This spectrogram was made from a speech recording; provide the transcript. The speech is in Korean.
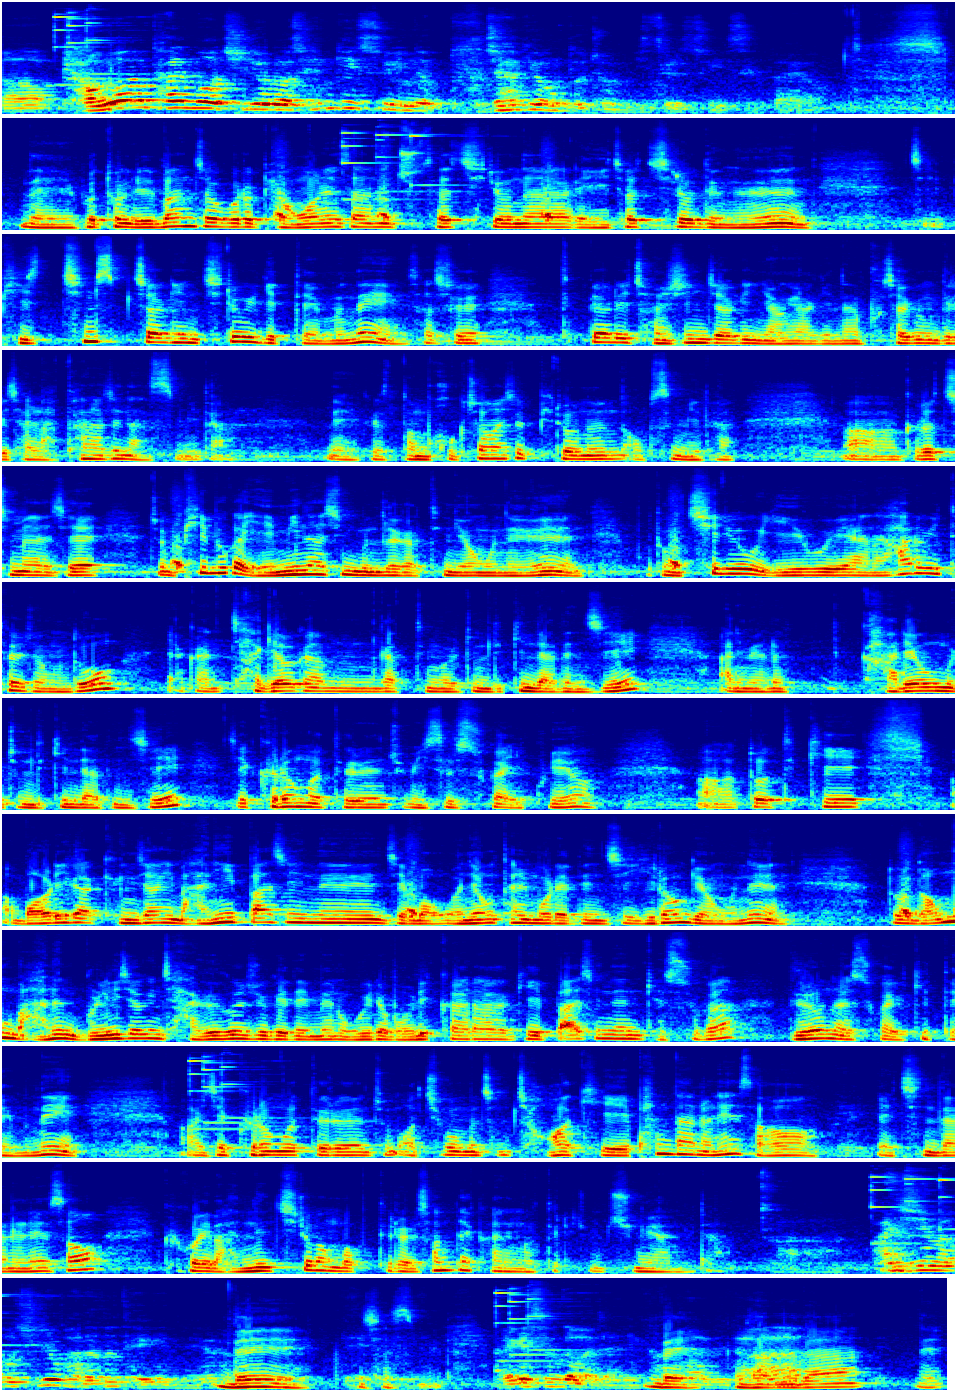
어, 병원 탈모 치료로 생길 수 있는 부작용도 좀 있을 수 있을까요? 네, 보통 일반적으로 병원에서 하는 주사 치료나 레이저 치료 등은 비침습적인 치료이기 때문에 사실 특별히 전신적인 영향이나 부작용들이 잘 나타나진 않습니다. 네, 그래서 너무 걱정하실 필요는 없습니다. 아, 그렇지만 이제 좀 피부가 예민하신 분들 같은 경우는 보통 치료 이후에 한 하루 이틀 정도 약간 자결감 같은 걸 좀 느낀다든지 아니면은 가려움을 좀 느낀다든지 이제 그런 것들은 좀 있을 수가 있고요. 어, 또 특히 어, 머리가 굉장히 많이 빠지는 이제 뭐 원형 탈모라든지 이런 경우는 또 너무 많은 물리적인 자극을 주게 되면 오히려 머리카락이 빠지는 개수가 늘어날 수가 있기 때문에 어, 이제 그런 것들은 좀 어찌 보면 좀 정확히 판단을 해서 예, 진단을 해서 그거에 맞는 치료 방법들을 선택하는 것들이 좀 중요합니다. 아, 안심하고 치료 받아도 되겠네요. 네, 괜찮습니다. 알겠습니다, 원장님. 네, 감사합니다. 감사합니다. 네.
